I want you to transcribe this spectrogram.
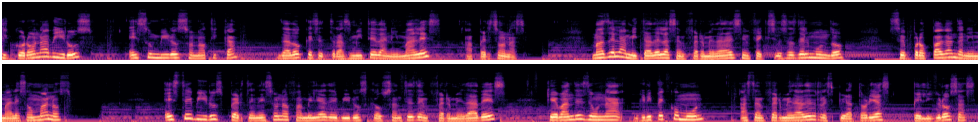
El coronavirus es un virus zoonótica dado que se transmite de animales a personas. Más de la mitad de las enfermedades infecciosas del mundo se propagan de animales a humanos. Este virus pertenece a una familia de virus causantes de enfermedades que van desde una gripe común hasta enfermedades respiratorias peligrosas.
